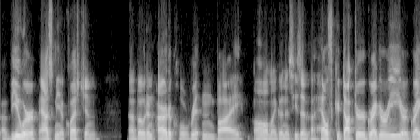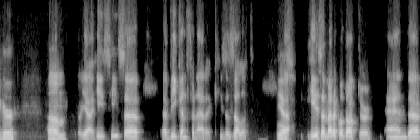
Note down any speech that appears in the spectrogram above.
a viewer asked me a question about an article written by oh my goodness, he's a, a health Dr. Gregory or Gregor. Um, yeah, he's he's a, a, vegan fanatic. He's a zealot. Yes, uh, he is a medical doctor, and uh,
